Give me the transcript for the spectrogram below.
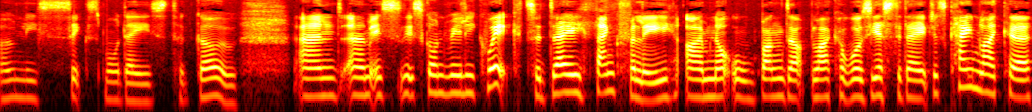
only six more days to go, and um, it's it's gone really quick. Today, thankfully, I'm not all bunged up like I was yesterday. It just came like a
